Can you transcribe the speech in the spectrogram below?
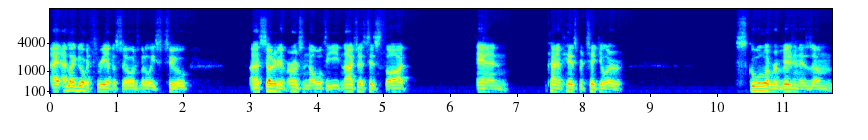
I, I'd like to go over three episodes, but at least two, on the subject of Ernst Nolte, not just his thought and kind of his particular school of revisionism,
